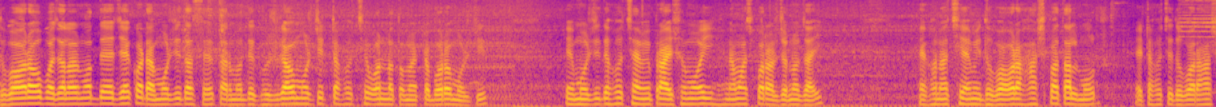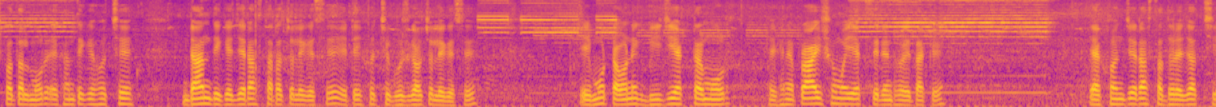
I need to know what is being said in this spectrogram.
ধোবাওড়া উপজেলার মধ্যে যে কটা মসজিদ আছে, তার মধ্যে ঘুষগাঁও মসজিদটা হচ্ছে অন্যতম একটা বড় মসজিদ। এই মসজিদে হচ্ছে আমি প্রায় সময় নামাজ পড়ার জন্য যাই। এখন আছি আমি ধোবাওরা হাসপাতাল মোড়। এটা হচ্ছে ধোবাওরা হাসপাতাল মোড়। এখান থেকে হচ্ছে ডান দিকে যে রাস্তাটা চলে গেছে, এটাই হচ্ছে ঘুষগাঁও চলে গেছে। এই মোড়টা অনেক বিজি একটা মোড়। এখানে প্রায় সময় অ্যাক্সিডেন্ট হয়ে থাকে। এখন যে রাস্তা ধরে যাচ্ছি,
